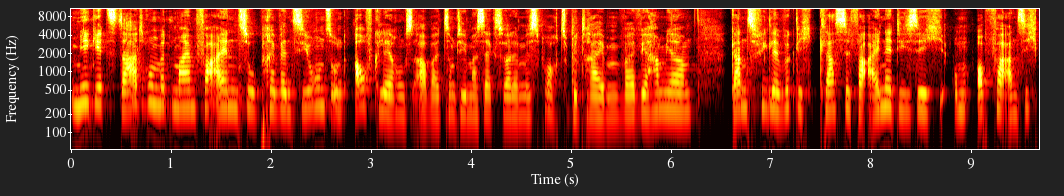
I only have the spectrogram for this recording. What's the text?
Mir geht es darum, mit meinem Verein so Präventions- und Aufklärungsarbeit zum Thema sexueller Missbrauch zu betreiben, weil wir haben ja ganz viele wirklich klasse Vereine, die sich um Opfer an sich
